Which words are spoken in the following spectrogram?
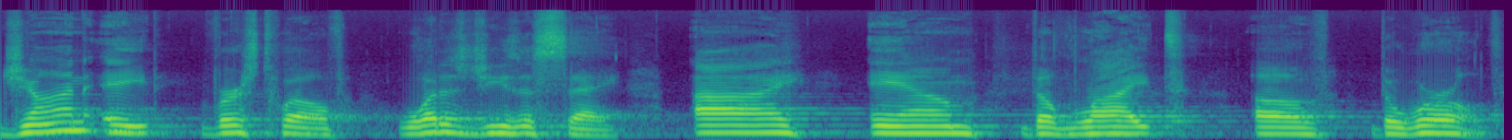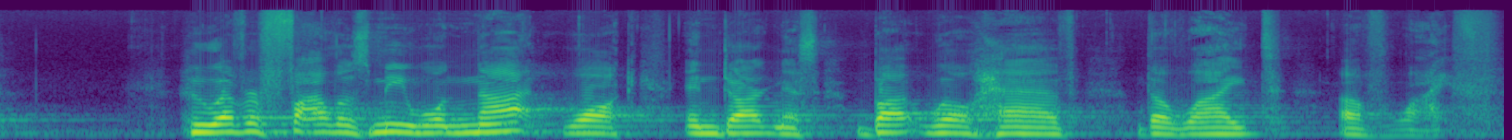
John 8, verse 12, what does Jesus say? I am the light of the world. Whoever follows me will not walk in darkness, but will have the light of life.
